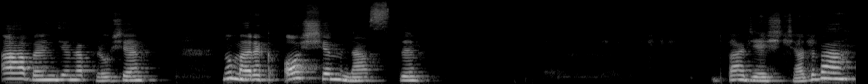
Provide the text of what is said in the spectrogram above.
a będzie na plusie numerek 18. 22,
